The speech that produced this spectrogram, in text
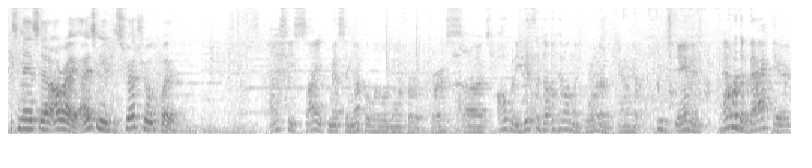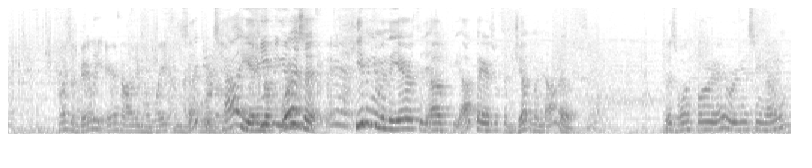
This man said, "Alright, I just needed to stretch real quick." I see Psyke messing up a little, going for reverse sucks. Oh, but he gets the double hit on the Gordo, counting up huge damage. And with the back air, Forza barely air dodging away from It's that like Gordo. retaliating, but Keeping him Forza in the air. keeping him in the air with the of the up airs with a jump Monado. There's one forward air. We're gonna see another one.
